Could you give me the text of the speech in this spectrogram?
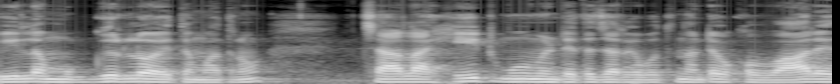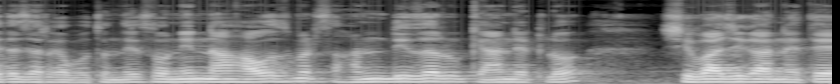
వీళ్ళ ముగ్గురులో అయితే మాత్రం చాలా హీట్ మూమెంట్ అయితే జరగబోతుంది. అంటే ఒక వార్ అయితే జరగబోతుంది. సో నిన్న హౌస్ మేట్స్ అన్డిజర్వ్ క్యాండిడేట్లో శివాజీ గారిని అయితే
